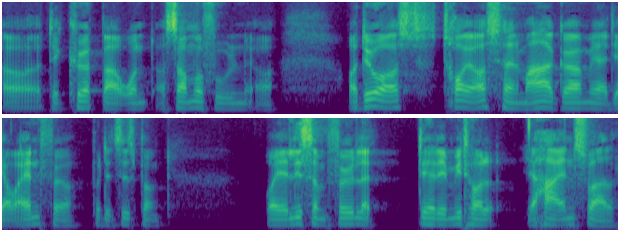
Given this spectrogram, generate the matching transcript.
og det kørte bare rundt, og sommerfuglene. Og, og det var også, tror jeg også havde meget at gøre med, at jeg var anfører på det tidspunkt, hvor jeg ligesom følte, at det her det er mit hold, jeg har ansvaret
